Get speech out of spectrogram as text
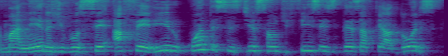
maneiras de você aferir o quanto esses dias são difíceis e desafiadores,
